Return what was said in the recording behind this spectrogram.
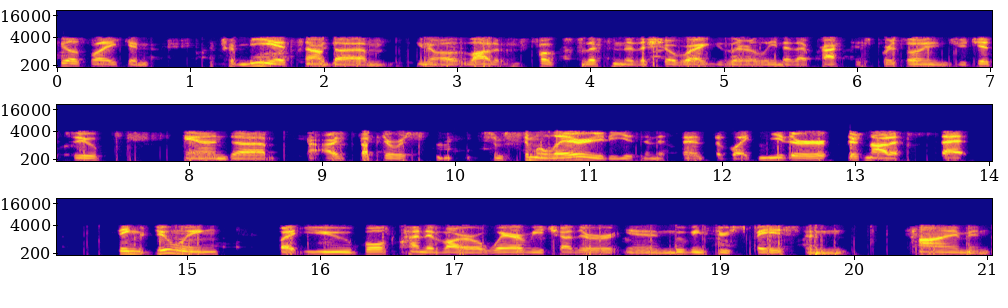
feels like. And to me it sounds um you know a lot of folks listen to the show regularly that I practice Brazilian jiu-jitsu. And uh, I thought there was some similarities in the sense of like neither there's not a set thing you're doing but you both kind of are aware of each other in moving through space and time and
